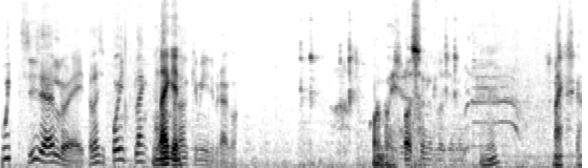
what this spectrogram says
puts ise ellu jäi, ta lasi point blank Ma nägin. tanki miini praegu. kolm poissi. lasin nüüd lasime. Max ka.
